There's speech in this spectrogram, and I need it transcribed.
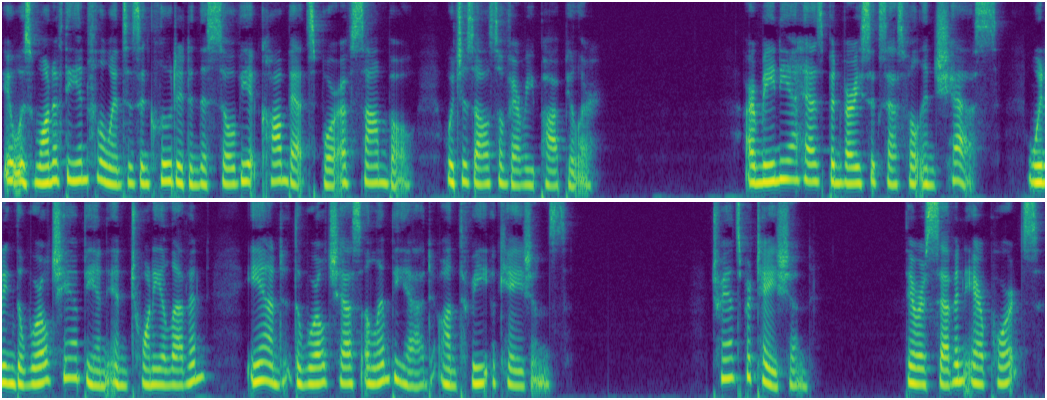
It was one of the influences included in the Soviet combat sport of sambo, which is also very popular. Armenia has been very successful in chess, winning the world champion in 2011 and the World Chess Olympiad on three occasions. Transportation There are seven airports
